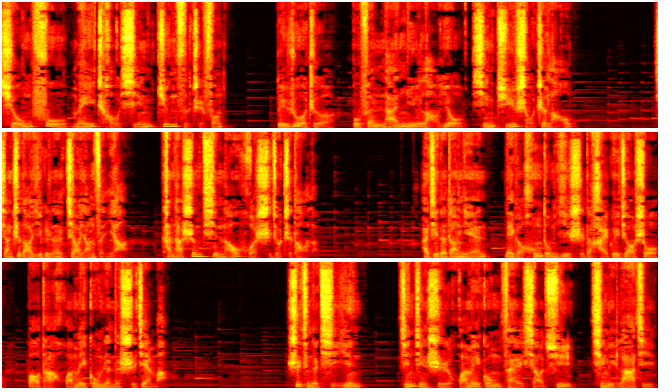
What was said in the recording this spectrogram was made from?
穷富美丑行君子之风，对弱者。”不分男女老幼，行举手之劳。想知道一个人的教养怎样，看他生气恼火时就知道了。还记得当年那个轰动一时的海归教授暴打环卫工人的事件吗？事情的起因，仅仅是环卫工在小区清理垃圾，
